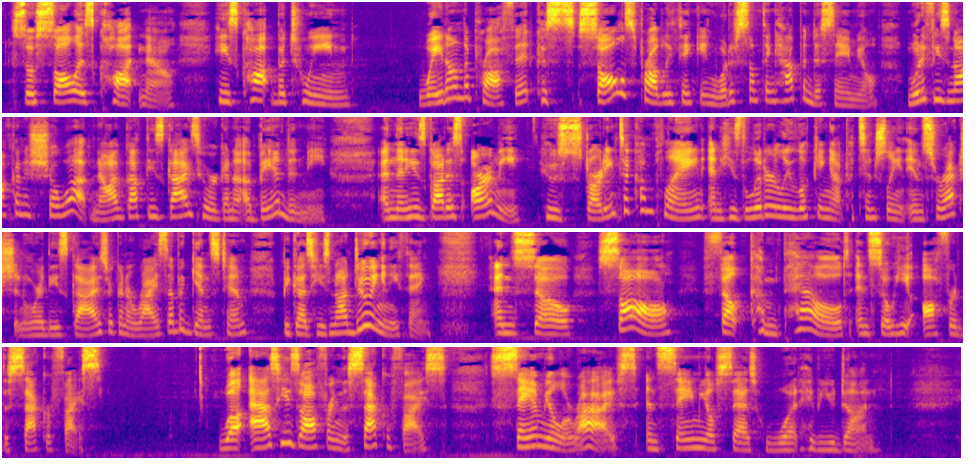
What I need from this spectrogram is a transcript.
So Saul is caught now. He's caught between wait on the prophet because Saul's probably thinking, what if something happened to Samuel? What if he's not going to show up? Now I've got these guys who are going to abandon me. And then he's got his army who's starting to complain, and he's literally looking at potentially an insurrection where these guys are going to rise up against him because he's not doing anything. And so Saul felt compelled, and so he offered the sacrifice. Well, as he's offering the sacrifice, Samuel arrives, and Samuel says, What have you done?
